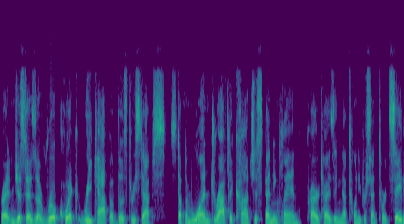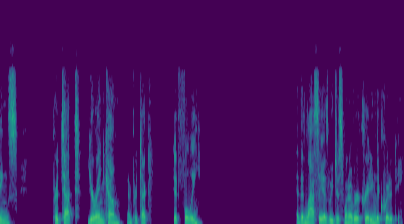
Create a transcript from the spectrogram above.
right? And just as a real quick recap of those three steps, step number one, draft a conscious spending plan, prioritizing that 20% towards savings, protect your income and protect it fully. And then lastly, as we just went over, creating liquidity,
